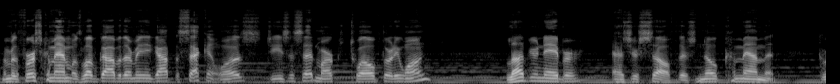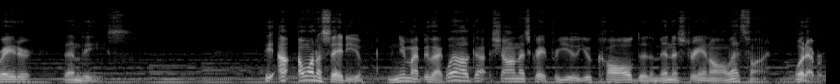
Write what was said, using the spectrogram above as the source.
Remember, the first commandment was love God with everything you got. The second was, Jesus said, Mark 12 31, love your neighbor as yourself. There's no commandment greater than these. I, I want to say to you, and you might be like, well, God, Sean, that's great for you. You called to the ministry and all. That's fine. Whatever.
